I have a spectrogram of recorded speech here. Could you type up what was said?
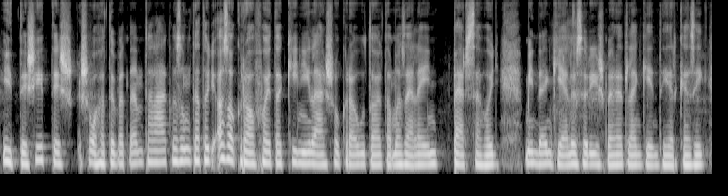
itt és itt, és soha többet nem találkozunk. Tehát, hogy azokra a fajta kinyílásokra utaltam az elején, persze, hogy mindenki először ismeretlenként érkezik.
